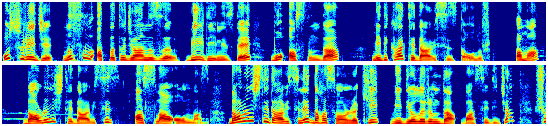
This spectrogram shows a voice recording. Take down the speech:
o süreci nasıl atlatacağınızı bildiğinizde bu aslında medikal tedavisiz de olur. Ama davranış tedavisiz asla olmaz. Davranış tedavisine daha sonraki videolarımda bahsedeceğim. Şu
